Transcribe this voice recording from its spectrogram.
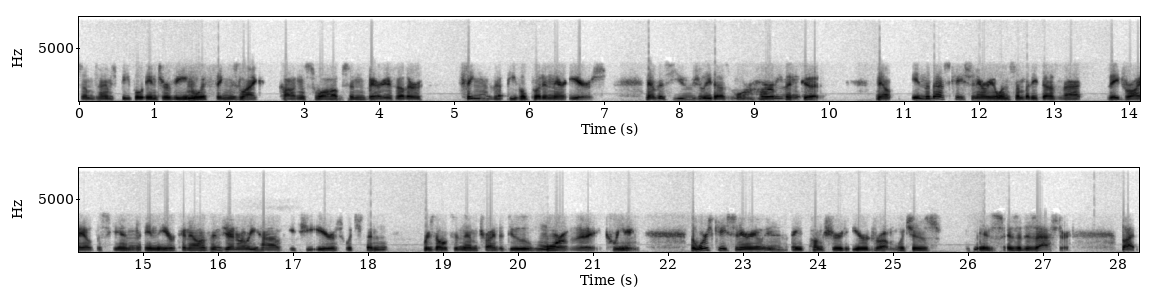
sometimes people intervene with things like cotton swabs and various other things that people put in their ears. Now, this usually does more harm than good. Now, in the best case scenario, when somebody does that, they dry out the skin in the ear canals and generally have itchy ears, which then results in them trying to do more of the cleaning. The worst case scenario is a punctured eardrum, which is is is a disaster. But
